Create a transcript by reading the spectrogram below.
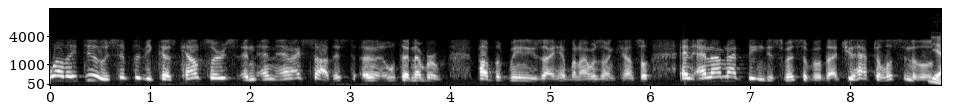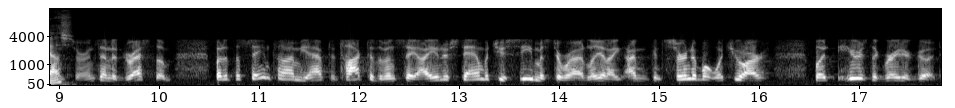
Well, they do simply because councillors, and, and, and I saw this uh, with the number of public meetings I had when I was on council, and, and I'm not being dismissive of that. You have to listen to those Yes. concerns and address them, but at the same time, you have to talk to them and say, I understand what you see, Mr. Radley, and I, I'm concerned about what you are, but here's the greater good.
